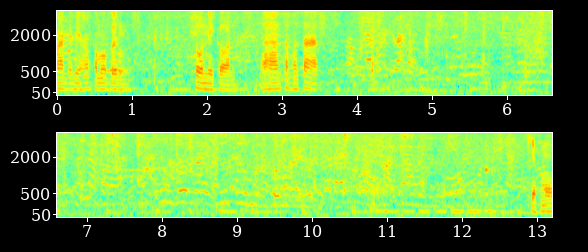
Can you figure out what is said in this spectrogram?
มาด้านนี้เขาเข้ามาเบิ่งโซนนี้ก่อน อาหารธรรมศาสตร์ เก็บหมู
